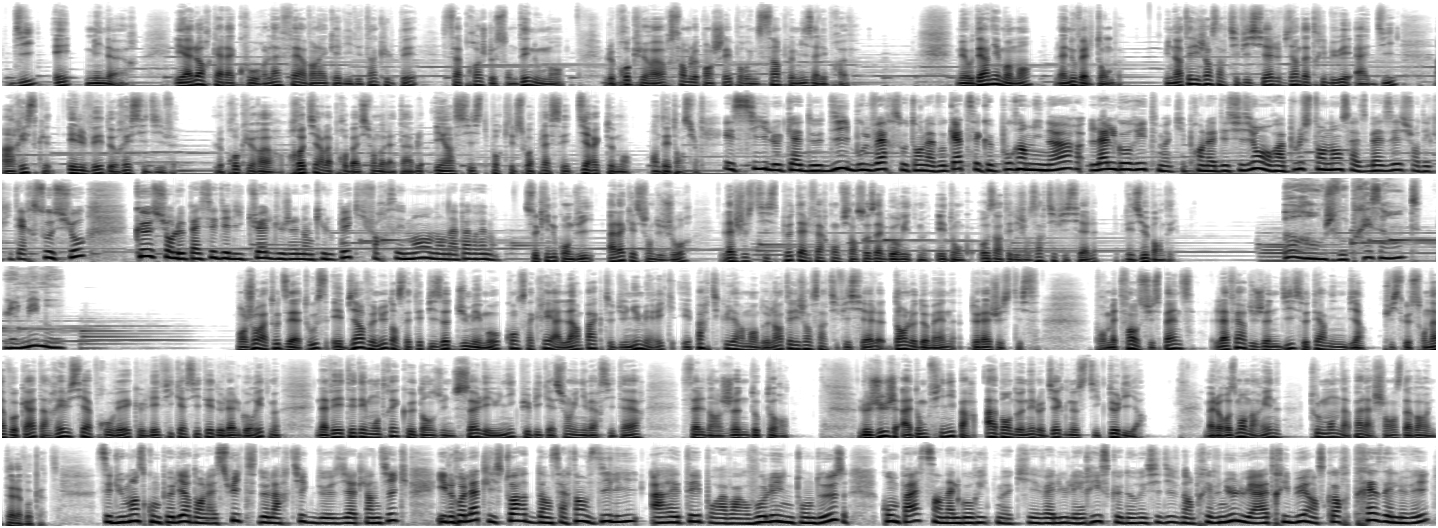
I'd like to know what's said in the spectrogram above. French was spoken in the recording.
Dee est mineur. Et alors qu'à la cour, l'affaire dans laquelle il est inculpé s'approche de son dénouement, le procureur semble pencher pour une simple mise à l'épreuve. Mais au dernier moment, la nouvelle tombe. Une intelligence artificielle vient d'attribuer à Dee un risque élevé de récidive. Le procureur retire l'approbation de la table et insiste pour qu'il soit placé directement en détention. Et si le cas de Dee bouleverse autant l'avocate, c'est que pour un mineur, l'algorithme qui prend la décision aura plus tendance à se baser sur des critères sociaux que sur le passé délictuel du jeune inculpé qui forcément n'en a pas vraiment. Ce qui nous conduit à la question du jour, la justice peut-elle faire confiance aux algorithmes et donc aux intelligences artificielles, les yeux bandés? Orange vous présente le mémo. Bonjour à toutes et à tous et bienvenue dans cet épisode du Mémo consacré à l'impact du numérique et particulièrement de l'intelligence artificielle dans le domaine de la justice. Pour mettre fin au suspense, l'affaire du jeune dit se termine bien, puisque son avocate a réussi à prouver que l'efficacité de l'algorithme n'avait été démontrée que dans une seule et unique publication universitaire, celle d'un jeune doctorant. Le juge a donc fini par abandonner le diagnostic de l'IA. Malheureusement, Marine, tout le monde n'a pas la chance d'avoir une telle avocate. C'est du moins ce qu'on peut lire dans la suite de l'article de The Atlantic. Il relate l'histoire d'un certain Zilli arrêté pour avoir volé une tondeuse. Compass, un algorithme qui évalue les risques de récidive d'un prévenu, lui a attribué un score très élevé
